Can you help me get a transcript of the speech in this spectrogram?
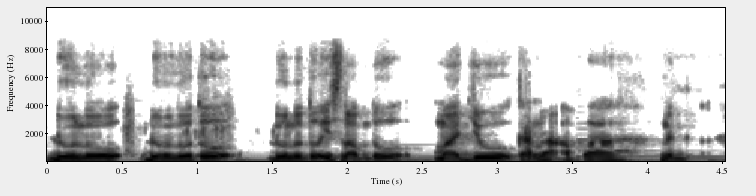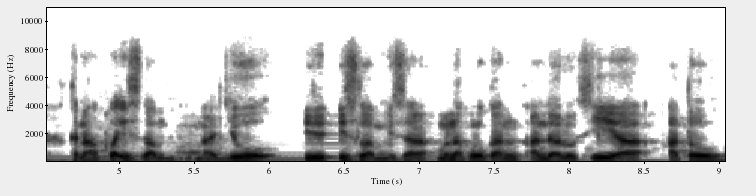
dulu dulu tuh dulu tuh Islam tuh maju karena apa? Neg- Kenapa Islam maju? I- Islam bisa menaklukkan Andalusia atau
